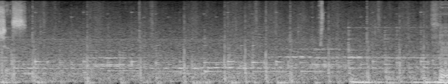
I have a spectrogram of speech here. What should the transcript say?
Suspicious. Hmm.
